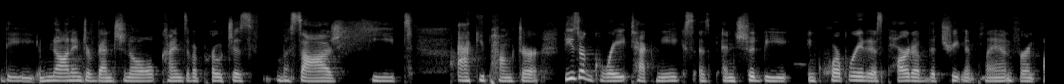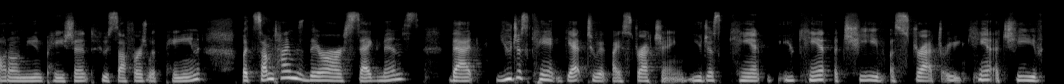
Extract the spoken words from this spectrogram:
the non-interventional kinds of approaches, massage, heat, acupuncture. These are great techniques as, and should be incorporated as part of the treatment plan for an autoimmune patient who suffers with pain. But sometimes there are segments that you just can't get to it by stretching. You just can't, you can't achieve a stretch or you can't achieve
